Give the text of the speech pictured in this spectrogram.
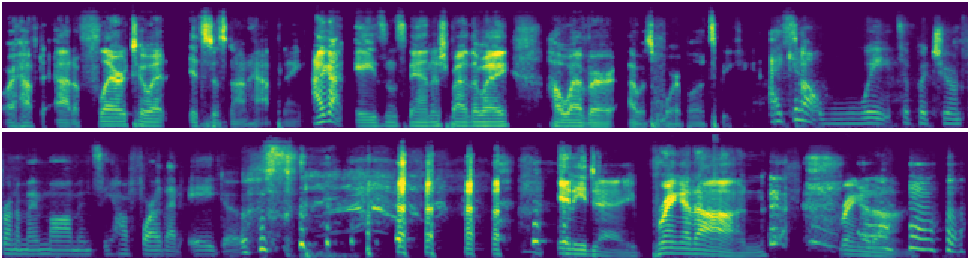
or I have to add a flair to it, it's just not happening. I got A's in Spanish, by the way. However, I was horrible at speaking it. I cannot wait to put you in front of my mom and see how far that A goes. Any day. Bring it on. Bring it on.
